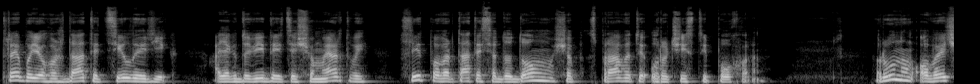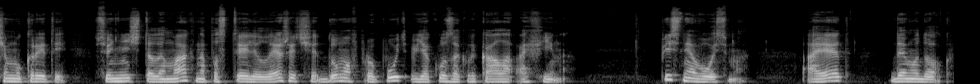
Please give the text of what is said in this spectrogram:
треба його ждати цілий рік, а як довідається, що мертвий, слід повертатися додому, щоб справити урочистий похорон. Руном овечим укритий, всю ніч телемак на постелі лежачи, думав про путь, в яку закликала Афіна. Пісня восьма. Ает Демодок.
